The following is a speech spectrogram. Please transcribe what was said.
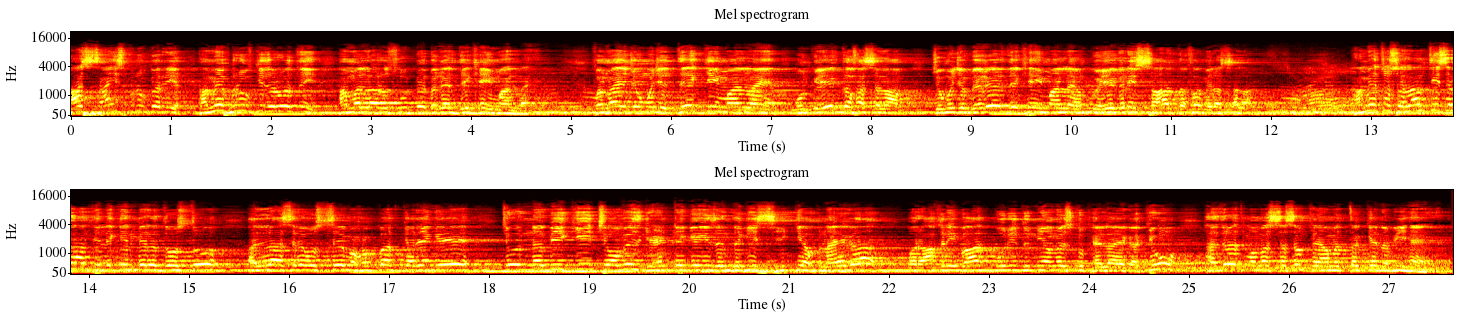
آج سائنس پروف کر رہی ہے۔ ہمیں پروف کی ضرورت نہیں۔ ہم اللہ رسول پہ بغیر دیکھے ایمان لائیں فرمائے، جو مجھے دیکھ کے ایمان لائیں ان کو ایک دفعہ سلام۔ جو مجھے بغیر دیکھے ایمان لائے، ان کو ایک نہیں، سات دفعہ میرا سلام۔ ہمیں تو سلامتی سلامتی لیکن میرے دوستو، اللہ صرف اس سے محبت کریں گے جو نبی کی چوبیس گھنٹے کی زندگی سیکھ کے اپنائے گا اور آخری بات پوری دنیا میں اس کو پھیلائے گا۔ کیوں؟ حضرت محمد سسم قیامت تک کے نبی ہیں۔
